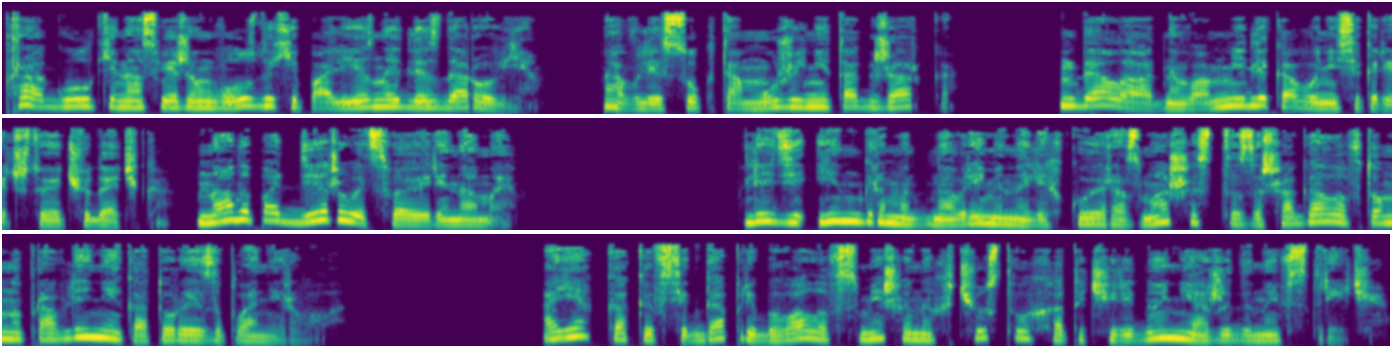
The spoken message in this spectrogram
Прогулки на свежем воздухе полезны для здоровья, а в лесу к тому же не так жарко. Да ладно, вам ни для кого не секрет, что я чудачка. Надо поддерживать свое реноме. Леди Инграм одновременно легко и размашисто зашагала в том направлении, которое запланировала. А я, как и всегда, пребывала в смешанных чувствах от очередной неожиданной встречи.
